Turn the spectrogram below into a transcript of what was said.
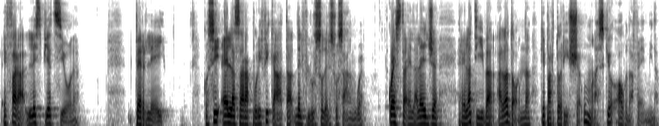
e farà l'espiazione per lei. Così ella sarà purificata del flusso del suo sangue. Questa è la legge relativa alla donna che partorisce un maschio o una femmina.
